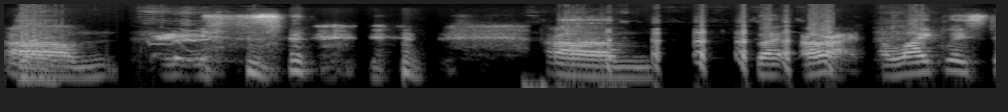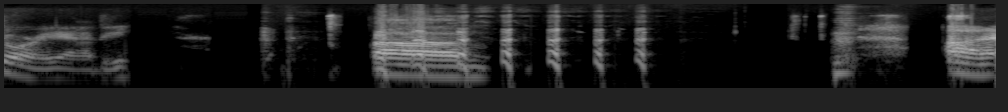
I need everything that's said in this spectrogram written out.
Um, um, but all right, a likely story, Abby. Um, uh,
